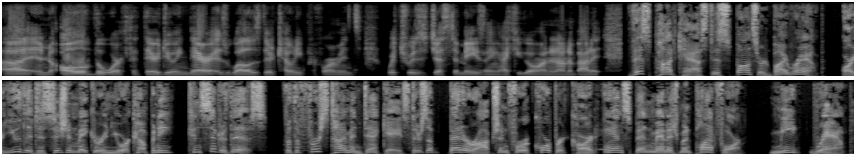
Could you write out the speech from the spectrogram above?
uh, and all of the work that they're doing there, as well as their Tony performance, which was just amazing. I could go on and on about it. This podcast is sponsored by Ramp. Are you the decision maker in your company? Consider this. For the first time in decades, there's a better option for a corporate card and spend management platform. Meet Ramp,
